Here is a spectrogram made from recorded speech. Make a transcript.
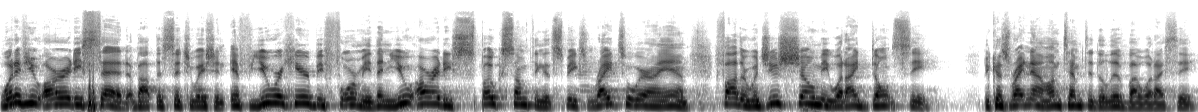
what have you already said about this situation? If you were here before me, then you already spoke something that speaks right to where I am. Father, would you show me what I don't see? Because right now I'm tempted to live by what I see.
